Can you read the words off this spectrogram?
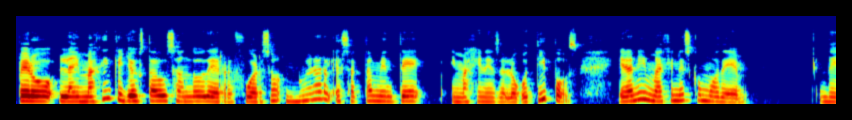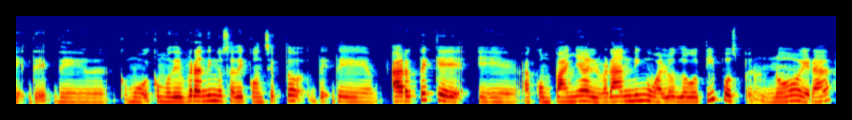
pero la imagen que yo estaba usando de refuerzo no eran exactamente imágenes de logotipos, eran imágenes como de, de, de, como, como, de branding, o sea, de concepto de, arte que eh, acompaña al branding o a los logotipos, pero no era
